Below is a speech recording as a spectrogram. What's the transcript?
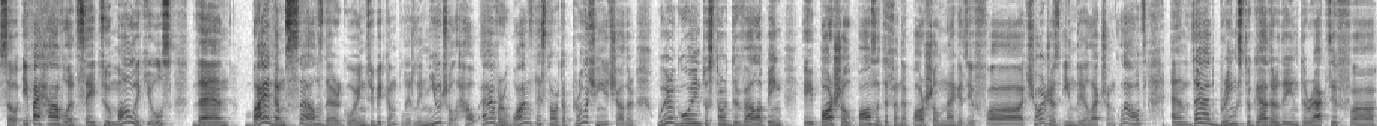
So if I have, let's say, two molecules, then by themselves they're going to be completely neutral. However, once they start approaching each other, we're going to start developing a partial positive and a partial negative uh, charges in the electron clouds, and that brings together the interactive uh,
